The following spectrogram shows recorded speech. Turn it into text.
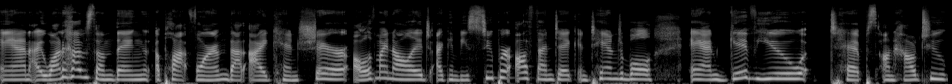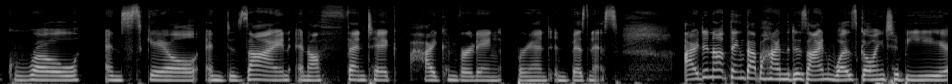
and I want to have something, a platform that I can share all of my knowledge. I can be super authentic and tangible and give you tips on how to grow and scale and design an authentic, high converting brand and business. I did not think that behind the design was going to be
